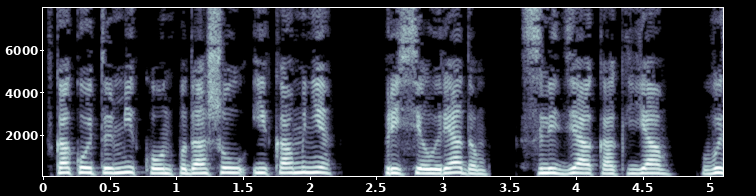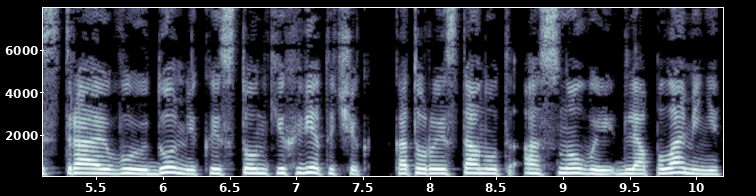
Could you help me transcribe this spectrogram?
В какой-то миг он подошел и ко мне, присел рядом, следя, как я выстраиваю домик из тонких веточек, которые станут основой для пламени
